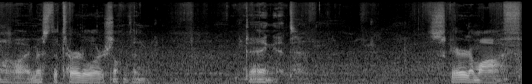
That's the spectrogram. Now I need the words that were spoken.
Oh, I missed the turtle or something. Dang it. Scared him off.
